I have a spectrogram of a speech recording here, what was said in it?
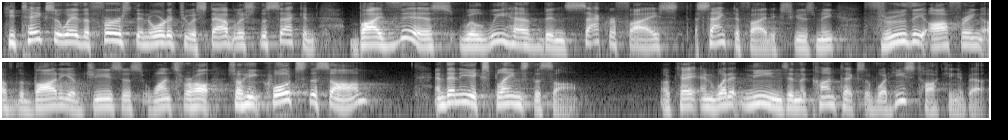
He takes away the first in order to establish the second. By this will we have been sacrificed, sanctified, excuse me, through the offering of the body of Jesus once for all. So he quotes the psalm and then he explains the psalm okay, and what it means in the context of what he's talking about.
